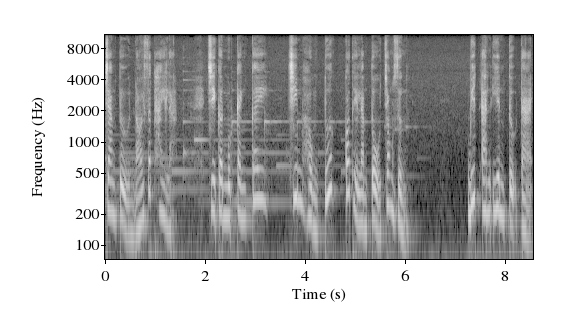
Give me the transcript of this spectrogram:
Trang tử nói rất hay là chỉ cần một cành cây, chim hồng tước có thể làm tổ trong rừng. Biết an yên tự tại,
